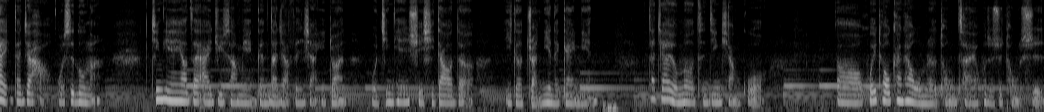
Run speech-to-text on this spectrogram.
嗨，大家好，我是露娜。今天要在 IG 上面跟大家分享一段我今天学习到的一个转念的概念。大家有没有曾经想过，呃，回头看看我们的同才或者是同事，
